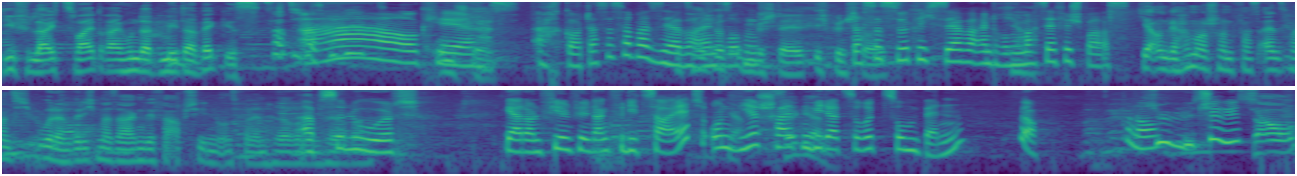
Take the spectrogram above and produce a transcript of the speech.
die vielleicht 200, 300 Meter weg ist. Das hat sich was Ah, okay. Umstellt. Ach Gott, das ist aber sehr Jetzt ich beeindruckend. umgestellt. Ich bin Das stolz. ist wirklich sehr beeindruckend. Macht sehr viel Spaß. ja, und wir haben auch schon fast 21 Uhr. Dann würde ich mal sagen, wir verabschieden uns von den Hörern. Und Hörern. Ja, dann vielen, vielen Dank für die Zeit und wir schalten wieder zurück zum Ben. Ja, genau. Tschüss. Ciao.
